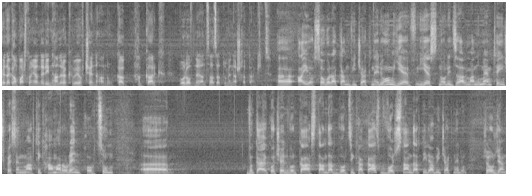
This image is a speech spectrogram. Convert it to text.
Պետական պաշտոնյաներին հանրակրվեով չեն հանում։ Կա կարգ որով նրանց ազատում են աշխատանքից։ Այո, սովորական վիճակներում եւ ես նորից զարմանում եմ, թե ինչպես են մարդիկ համառորեն փորձում վկայակոչել, որ կա ստանդարտ գործիքակազմ ոչ ստանդարտ իրավիճակներում։ Ժորժ ջան,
